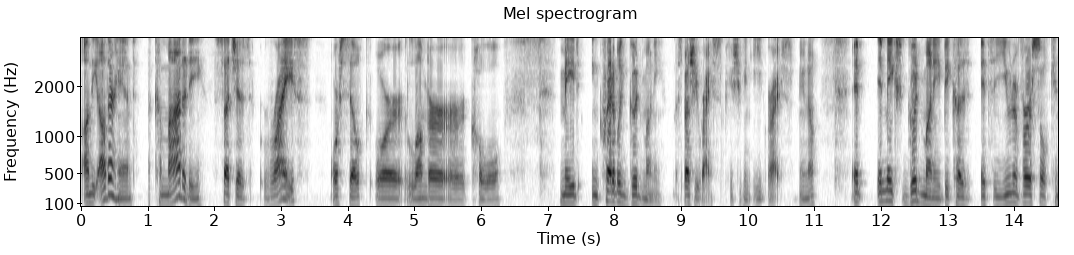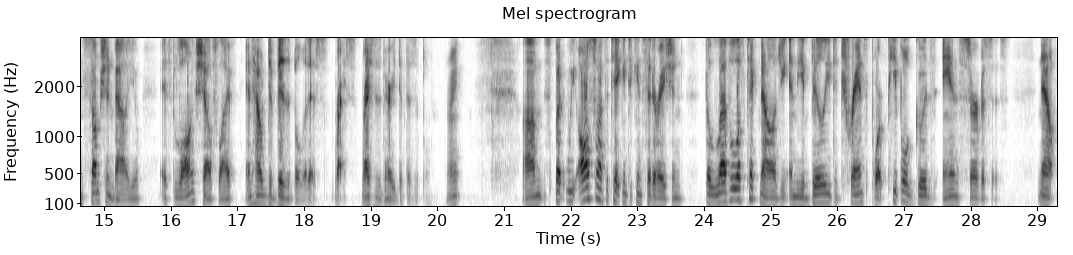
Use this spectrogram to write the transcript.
On the other hand, a commodity such as rice or silk or lumber or coal made incredibly good money, especially rice, because you can eat rice, you know? It it makes good money because it's a universal consumption value, its long shelf life, and how divisible it is. Rice. Rice is very divisible, right? Um, but we also have to take into consideration the level of technology and the ability to transport people, goods, and services. Now,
